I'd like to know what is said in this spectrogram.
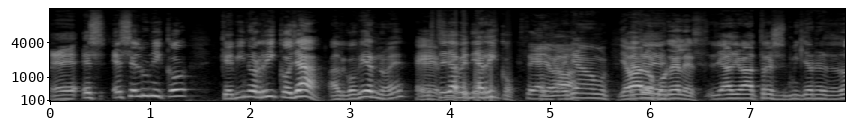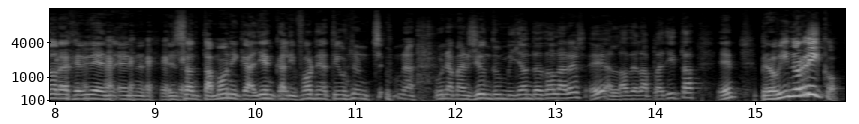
Eh, es, es el único que vino rico ya al gobierno, ¿eh? Eh, este sí. ya venía rico. Este ya llevaba- venía un- llevaba este los burdeles. Ya lleva 3 millones de dólares que vive en, en- en Santa Mónica, allí en California, tiene un- una, una mansión de un millón de dólares, ¿eh? al lado de la playita, ¿eh? pero vino rico.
